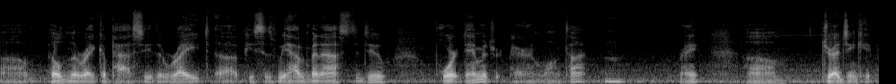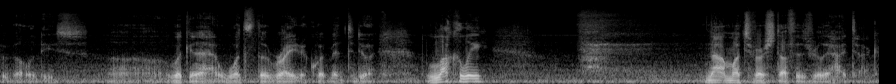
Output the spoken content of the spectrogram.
Um, building the right capacity, the right uh, pieces. We haven't been asked to do port damage repair in a long time, mm. right? Um, dredging capabilities, uh, looking at what's the right equipment to do it. Luckily, not much of our stuff is really high tech,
